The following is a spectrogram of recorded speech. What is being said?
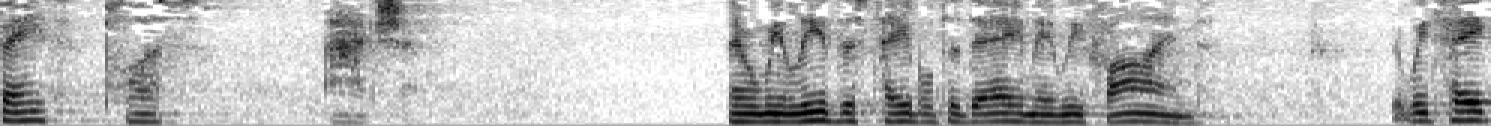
Faith plus. And when we leave this table today, may we find that we take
